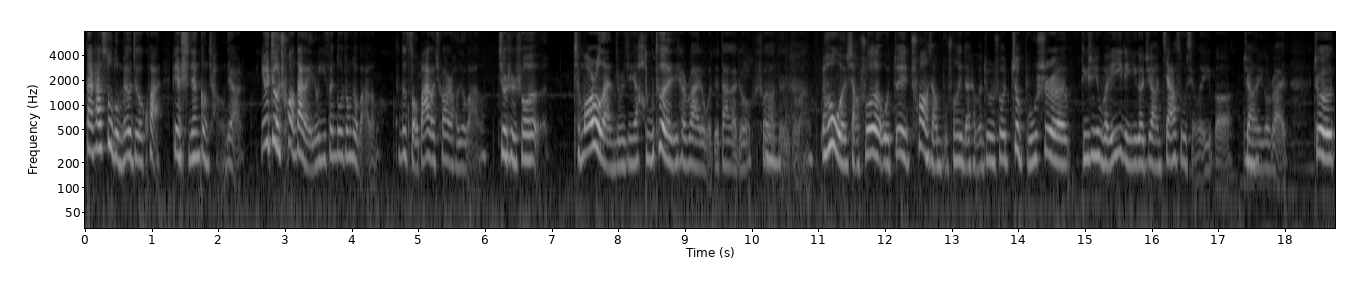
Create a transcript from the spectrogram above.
但是它速度没有这个快，并且时间更长这样的。因为这个创大概也就一分多钟就完了嘛，它就走八个圈然后就完了。就是说。Tomorrowland 就是这些独特的这些 ride，我就大概就说到这里就完了。然后我想说的，我对创想补充的一点什么，就是说这不是迪士尼唯一的一个这样加速型的一个这样的一个 ride，就是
